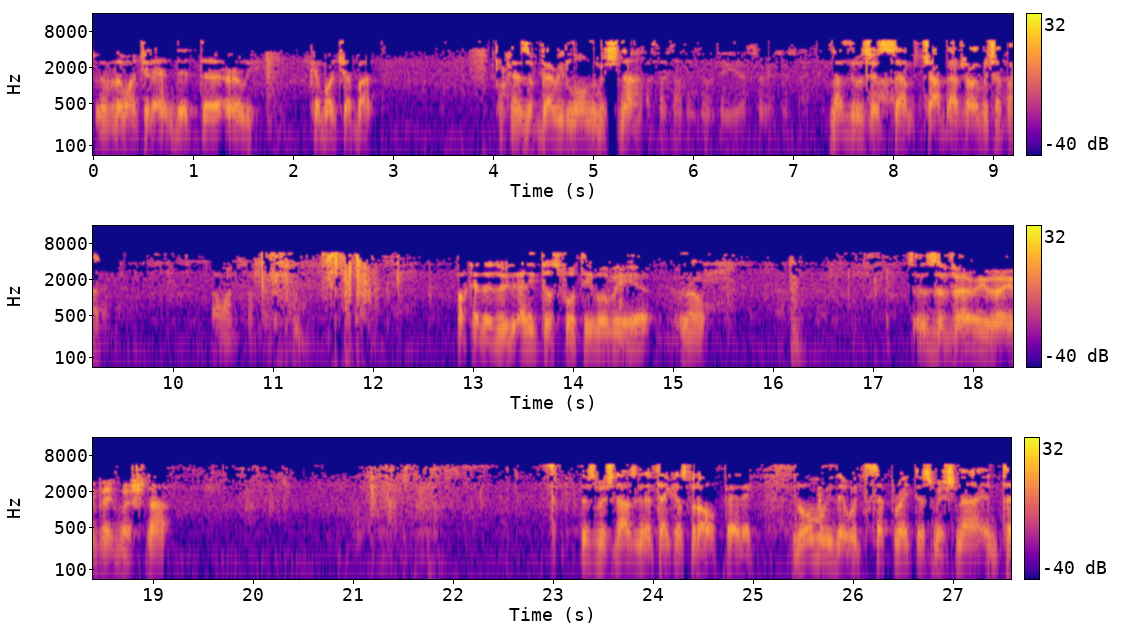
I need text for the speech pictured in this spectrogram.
So they want you to end it uh, early. Come on, Shabbat. Okay, there's a very long Mishnah. Oh, nothing to do with the uh, series, Nothing to do with Shabbat, Shabbat, Shabbat. That one's still pretty. Okay, then any Tosfotim over here? No. So this is a very, very big Mishnah. This Mishnah is going to take us for the whole Perek. Normally they would separate this Mishnah into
